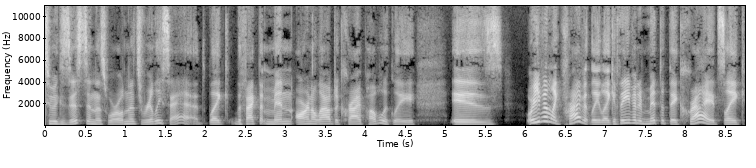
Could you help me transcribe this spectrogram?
to exist in this world. And it's really sad. Like, the fact that men aren't allowed to cry publicly is, or even like privately, like if they even admit that they cry, it's like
